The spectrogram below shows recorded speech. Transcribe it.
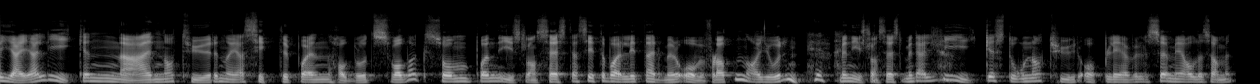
jeg er like nær naturen når jeg sitter på en halvblodsvallak som på en islandshest. Jeg sitter bare litt nærmere overflaten av jorden med en islandshest. Men det er like stor naturopplevelse med alle sammen.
